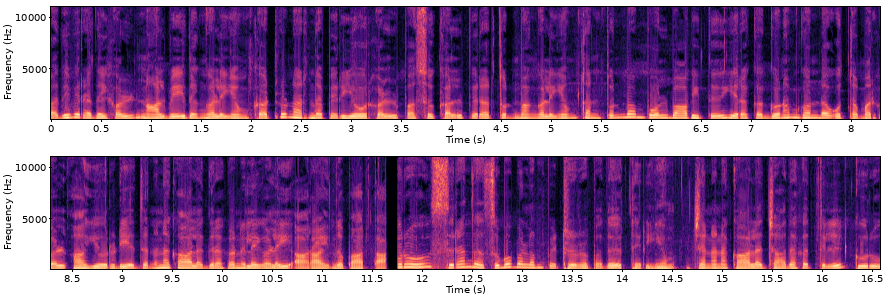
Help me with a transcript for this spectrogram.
பதிவிரதைகள் நாள் வேதங்களையும் கற்றுணர்ந்த பெரியோர்கள் பசுக்கள் பிறர் துன்பங்களையும் தன் துன்பம் போல் பாவித்து இறக்க குணம் கொண்ட உத்தமர்கள் ஆகியோருடைய ஜனனகால கிரக நிலைகளை ஆராய்ந்து பார்த்தார். குரு சிறந்த சுபபலம் பெற்றிருப்பது தெரியும். ஜனனகால ஜாதகத்தில் குரு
